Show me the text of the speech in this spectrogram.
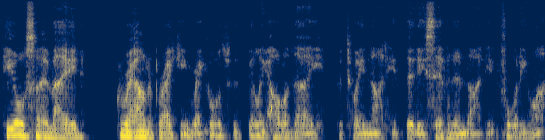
He also made groundbreaking records with Billie Holiday between 1937 and 1941.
